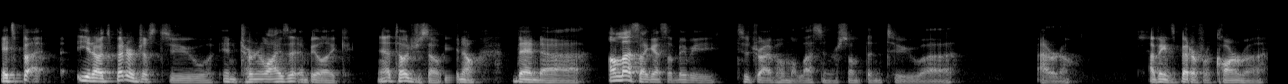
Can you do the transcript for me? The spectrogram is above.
it's but you know it's better just to internalize it and be like, yeah, I told you so. You know, then uh, unless I guess maybe to drive home a lesson or something to uh, I don't know. I think it's better for karma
